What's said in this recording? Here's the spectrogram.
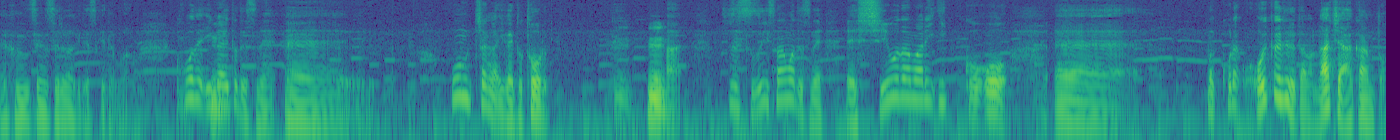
えー奮戦するわけですけども、ここで意外とですね、えー、おんちゃんが意外と通る。うん。はい、そして鈴井さんはですね、えー潮だまり1個を、えーまあ、これ追いかけてたら拉致あかんと。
